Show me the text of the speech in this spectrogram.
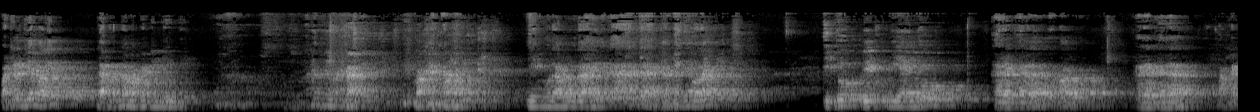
Padahal dia maling nggak pernah makan indomie. Maka makan apa? Mie murah-murah itu nggak ada. Katanya orang itu leukemia itu gara-gara apa? Gara-gara makan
